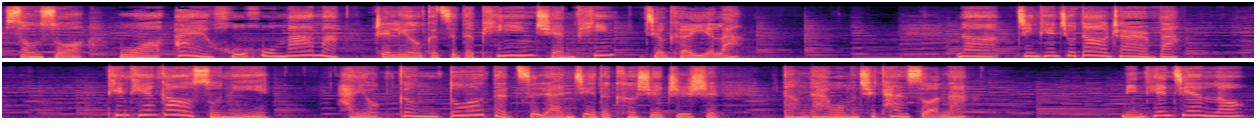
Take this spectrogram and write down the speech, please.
搜索“我爱糊糊妈妈”这六个字的拼音全拼就可以了。那今天就到这儿吧。天天告诉你。还有更多的自然界的科学知识等待我们去探索呢。明天见喽！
